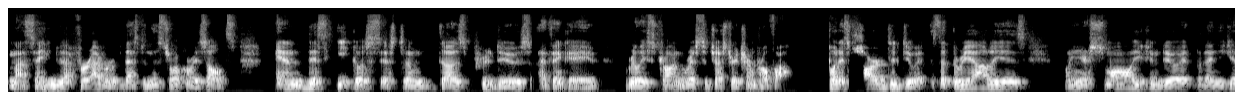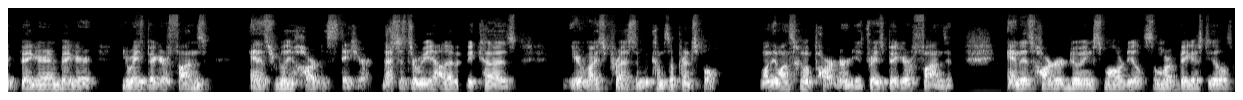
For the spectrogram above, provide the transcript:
I'm not saying you can do that forever, but that's been the historical results. And this ecosystem does produce, I think, a really strong risk adjusted return profile. But it's hard to do it. Is that the reality is when you're small, you can do it, but then you get bigger and bigger, you raise bigger funds, and it's really hard to stay here. That's just the reality of it because your vice president becomes a principal. When they want to become a partner, you have to raise bigger funds. And it's harder doing smaller deals. Some of our biggest deals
